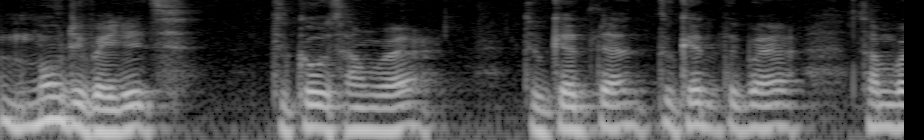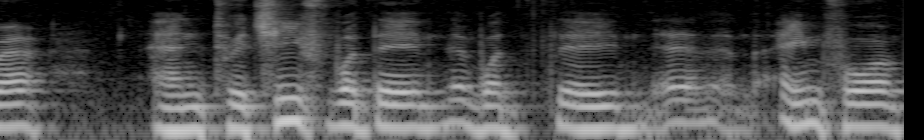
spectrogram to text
motivated to go somewhere, to get there, to get there somewhere, and to achieve what they what they uh, aim for,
